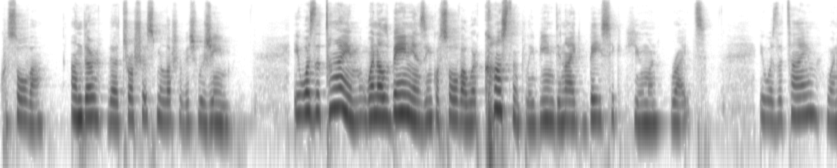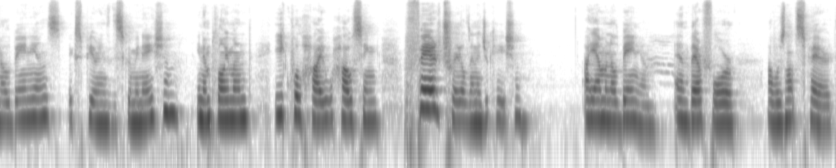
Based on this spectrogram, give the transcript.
Kosovo under the atrocious Milosevic regime. It was the time when Albanians in Kosovo were constantly being denied basic human rights. It was the time when Albanians experienced discrimination in employment, equal housing, fair trails, and education. I am an Albanian, and therefore I was not spared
